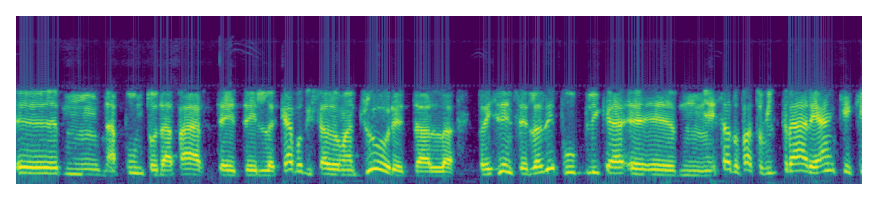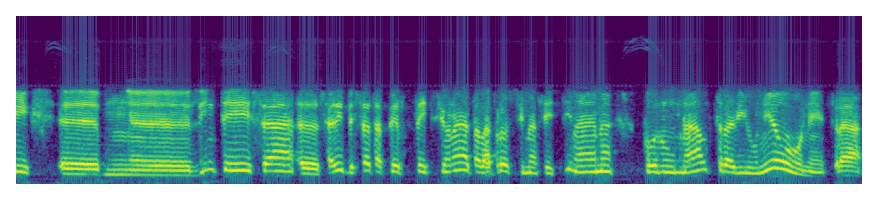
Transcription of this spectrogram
mm, appunto da parte del capo di Stato Maggiore, dal Presidente della Repubblica, eh, mm, è stato fatto filtrare anche che eh, eh, l'intesa eh, sarebbe stata perfezionata la prossima settimana con un'altra riunione tra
